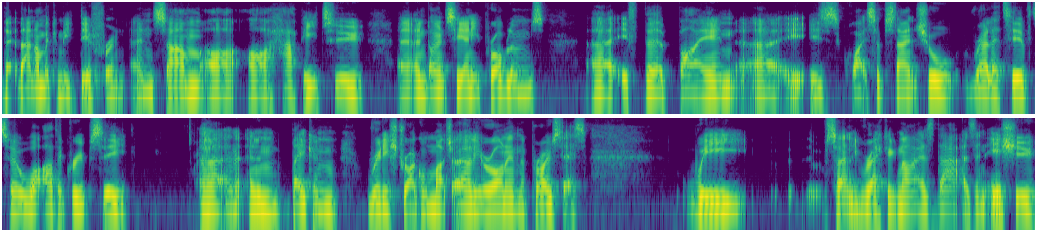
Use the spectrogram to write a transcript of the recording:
th- that number can be different, and some are are happy to uh, and don't see any problems uh, if the buy-in uh, is quite substantial relative to what other groups see, uh, and and they can really struggle much earlier on in the process. We certainly recognize that as an issue.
